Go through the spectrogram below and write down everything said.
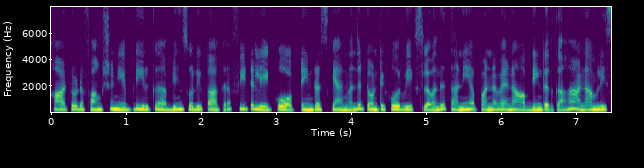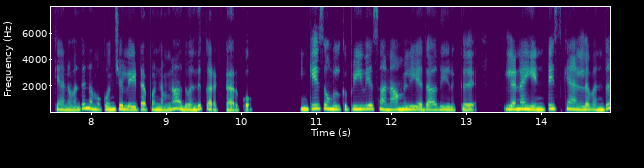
ஹார்ட்டோட ஃபங்க்ஷன் எப்படி இருக்குது அப்படின்னு சொல்லி பார்க்குற ஃபீட்டல் எக்கோ அப்படின்ற ஸ்கேன் வந்து டுவெண்ட்டி ஃபோர் வீக்ஸில் வந்து தனியாக பண்ண வேணாம் அப்படின்றதுக்காக அனாமலி ஸ்கேனை வந்து நம்ம கொஞ்சம் லேட்டாக பண்ணோம்னா அது வந்து கரெக்டாக இருக்கும். இன்கேஸ் உங்களுக்கு ப்ரீவியஸ் அனாமலி ஏதாவது இருக்குது இல்லைனா என்டி ஸ்கேனில் வந்து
